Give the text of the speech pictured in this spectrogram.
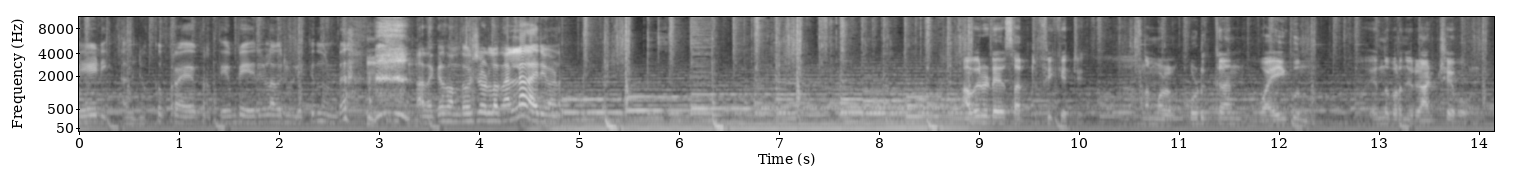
ലേഡി അതിനൊക്കെ പ്ര- പ്രത്യേകം പേരുകൾ അവർ വിളിക്കുന്നുണ്ട്. അതൊക്കെ സന്തോഷമുള്ള നല്ല കാര്യമാണ്. അവരുടെ സർട്ടിഫിക്കറ്റ് നമ്മൾ കൊടുക്കാൻ വൈകുന്നു എന്ന് പറഞ്ഞൊരു ആക്ഷേപമുണ്ട്.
